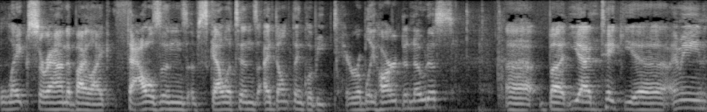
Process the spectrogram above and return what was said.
lake surrounded by like thousands of skeletons. I don't think would be terribly hard to notice. Uh, but yeah, it'd take you. I mean,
